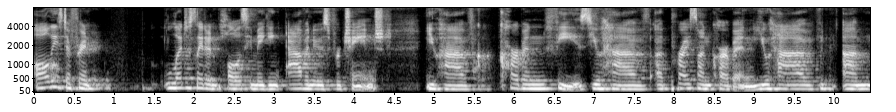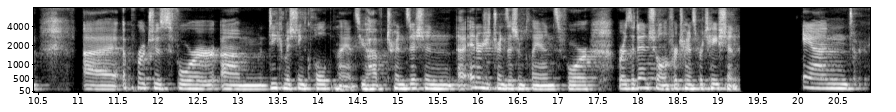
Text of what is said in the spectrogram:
all these different legislative and policy making avenues for change. You have carbon fees, you have a price on carbon, you have um, uh, approaches for um, decommissioning coal plants, you have transition uh, energy transition plans for residential and for transportation, and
